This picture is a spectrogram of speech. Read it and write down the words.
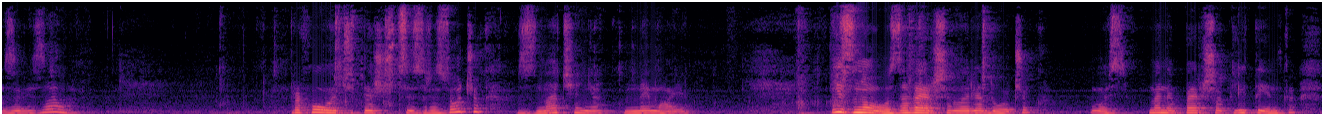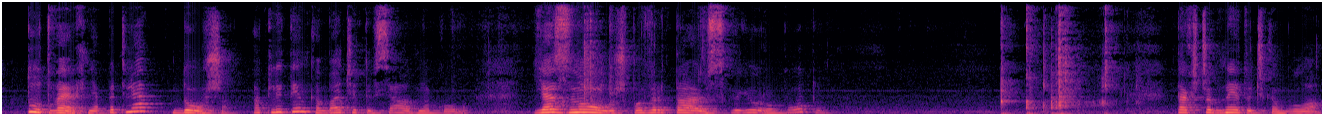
зав'язала. Враховуючи те, що це зразочок, значення немає. І знову завершила рядочок. Ось, в мене перша клітинка. Тут верхня петля довша, а клітинка, бачите, вся однакова. Я знову ж повертаю свою роботу, так, щоб ниточка була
